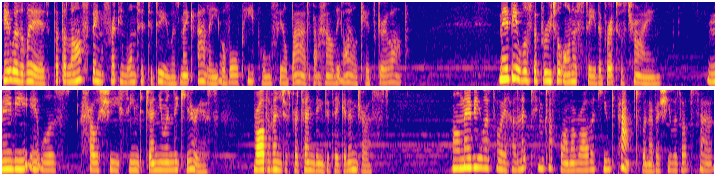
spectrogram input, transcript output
It was weird, but the last thing Freddie wanted to do was make Allie, of all people, feel bad about how the Isle kids grew up. Maybe it was the brutal honesty the Brit was trying. Maybe it was how she seemed genuinely curious, rather than just pretending to take an interest. Or maybe it was the way her lips seemed to form a rather cute pout whenever she was upset,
